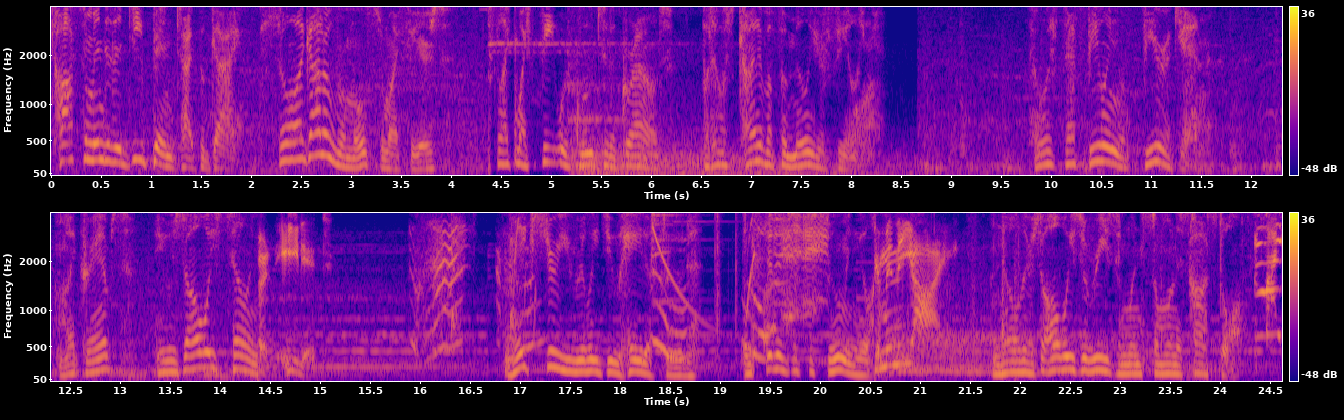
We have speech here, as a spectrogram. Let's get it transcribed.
toss him into the deep end type of guy. So I got over most of my fears. It's like my feet were glued to the ground, but it was kind of a familiar feeling. It was that feeling of fear again. My cramps? he was always telling me, But Eat it. make sure you really do hate a food, instead of just assuming you'll. Him in the eye. No, there's always a reason when someone is hostile. My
